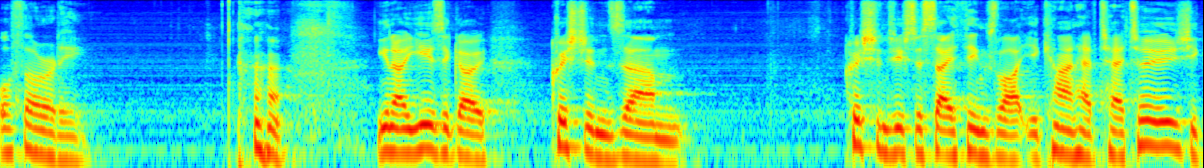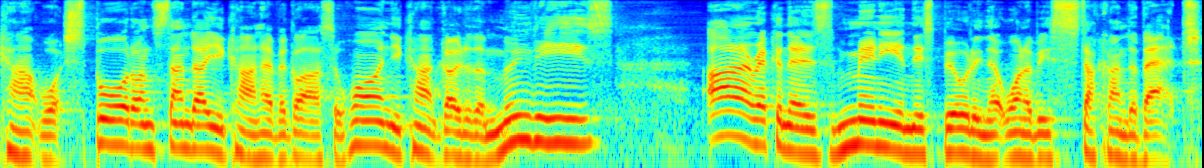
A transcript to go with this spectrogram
authority. You know, years ago, Christians, um, Christians used to say things like, you can't have tattoos, you can't watch sport on Sunday, you can't have a glass of wine, you can't go to the movies. I don't reckon there's many in this building that want to be stuck under that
